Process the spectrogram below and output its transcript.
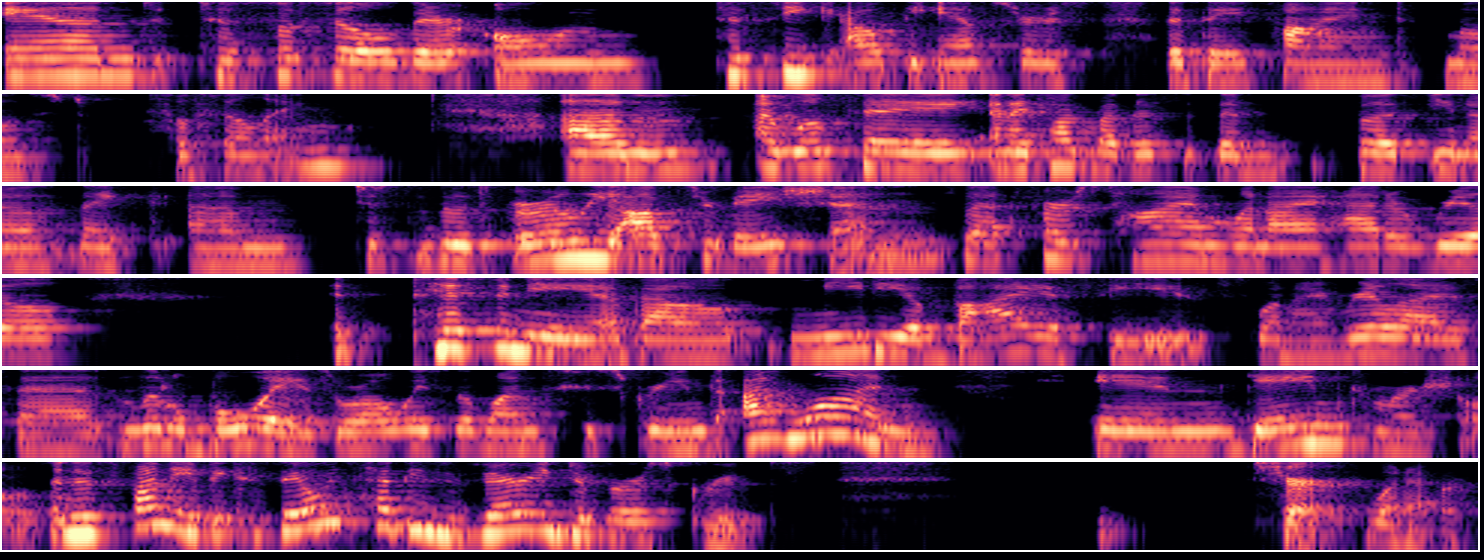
and to fulfill their own, to seek out the answers that they find most fulfilling. Um, I will say, and I talk about this in the book, you know, like um, just those early observations, that first time when I had a real epiphany about media biases, when I realized that little boys were always the ones who screamed, I won in game commercials. And it's funny because they always had these very diverse groups sure, whatever.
